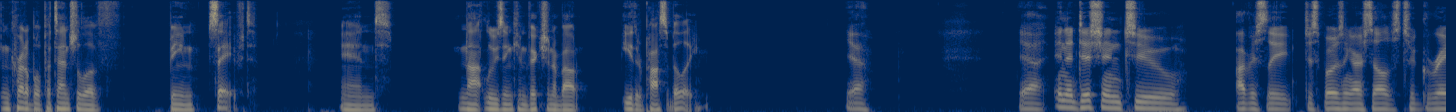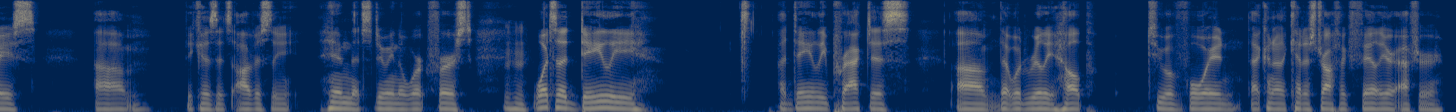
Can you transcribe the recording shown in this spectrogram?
incredible potential of being saved, and not losing conviction about either possibility. Yeah. Yeah. In addition to obviously disposing ourselves to grace, um, because it's obviously Him that's doing the work 1st Mhm. What's a daily, a daily practice um, that would really help to avoid that kind of catastrophic failure after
